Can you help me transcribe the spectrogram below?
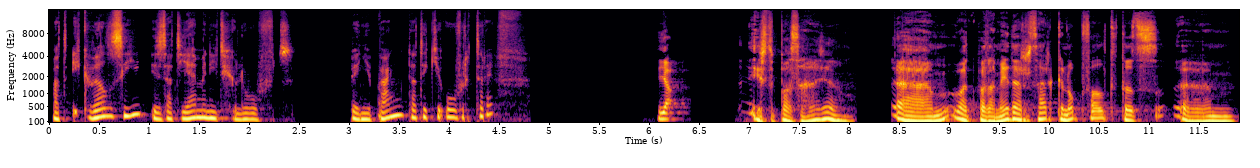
Wat ik wel zie, is dat jij me niet gelooft. Ben je bang dat ik je overtref? Ja, eerste passage. Um, wat, wat aan mij daar sterk opvalt, dat is um,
